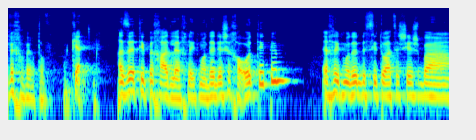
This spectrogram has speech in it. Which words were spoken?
וחבר טוב. כן. אז זה טיפ אחד לאיך להתמודד. יש לך עוד טיפים? איך להתמודד בסיטואציה שיש בה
